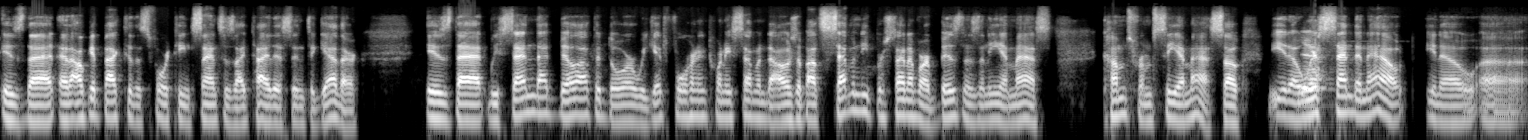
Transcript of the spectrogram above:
is that, and I'll get back to this 14 cents as I tie this in together. Is that we send that bill out the door, we get $427. About 70% of our business in EMS comes from CMS. So, you know, yeah. we're sending out, you know, uh,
